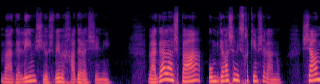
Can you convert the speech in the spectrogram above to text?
מעגלים שיושבים אחד על השני. מעגל ההשפעה הוא מגרש המשחקים שלנו. שם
